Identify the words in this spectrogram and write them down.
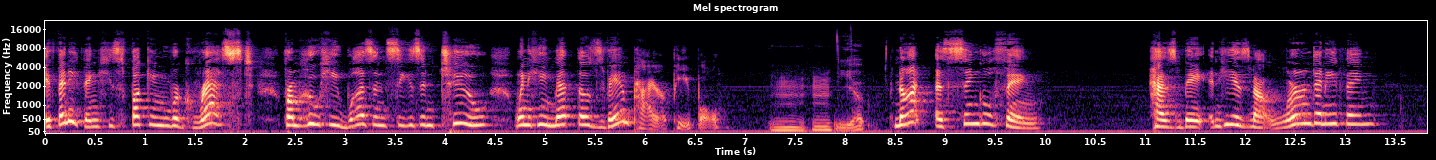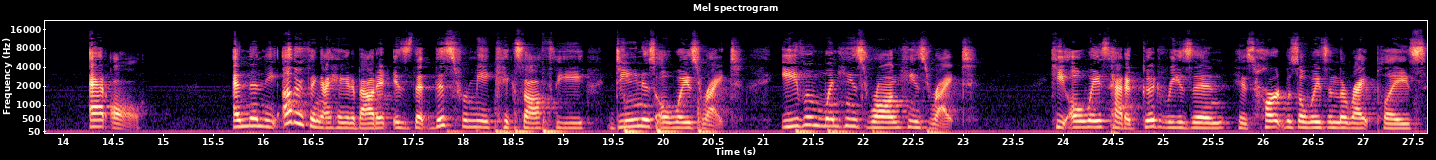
If anything, he's fucking regressed from who he was in season 2 when he met those vampire people. Mm-hmm. Yep. Not a single thing has made and he has not learned anything at all. And then the other thing I hate about it is that this for me kicks off the Dean is always right. Even when he's wrong, he's right. He always had a good reason. His heart was always in the right place.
